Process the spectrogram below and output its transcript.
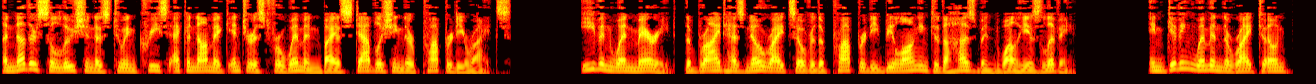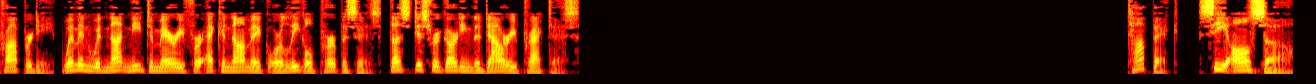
Another solution is to increase economic interest for women by establishing their property rights. Even when married, the bride has no rights over the property belonging to the husband while he is living. In giving women the right to own property, women would not need to marry for economic or legal purposes, thus disregarding the dowry practice. See also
